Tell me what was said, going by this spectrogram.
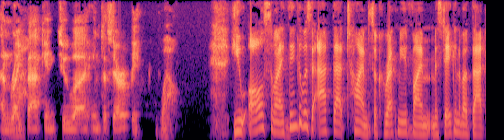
and right wow. back into uh, into therapy. Wow. You also, and I think it was at that time, so correct me if I'm mistaken about that.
